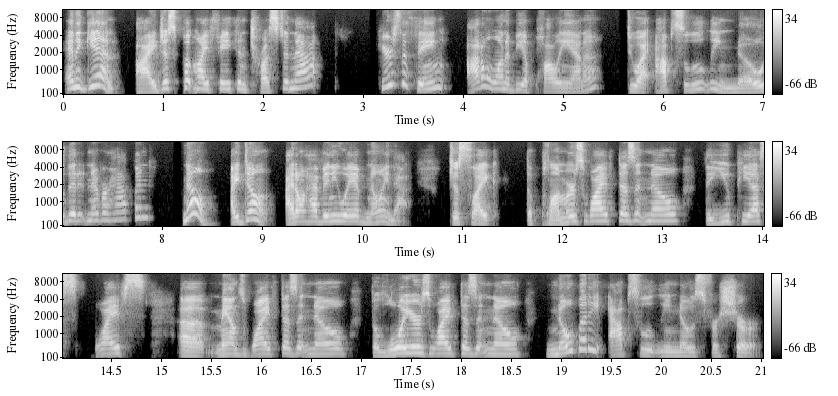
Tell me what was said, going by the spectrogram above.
And again i just put my faith and trust in that. Here's the thing i don't want to be a pollyanna. Do i absolutely know that it never happened? No i don't. I don't have any way of knowing that. Just like the plumber's wife doesn't know the ups wife's uh, man's wife doesn't know the lawyer's wife doesn't know. Nobody absolutely knows for sure.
